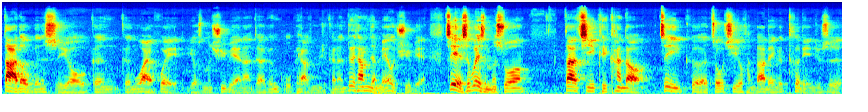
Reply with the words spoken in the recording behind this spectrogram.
大豆、跟石油、跟跟外汇有什么区别呢？对？跟股票什么？可能对他们讲没有区别。这也是为什么说大家其实可以看到这一个周期有很大的一个特点，就是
